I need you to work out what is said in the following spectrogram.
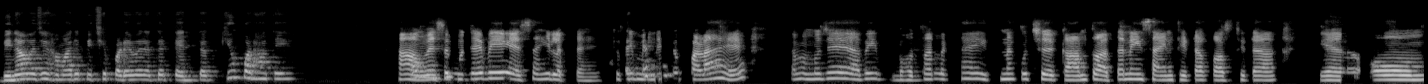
बिना वजह हमारे पीछे पड़े हुए रहते टेंथ तक क्यों पढ़ाते? हाँ वैसे मुझे भी ऐसा ही लगता है क्योंकि मैंने जो पढ़ा है मुझे अभी बहुत बार लगता है इतना कुछ काम तो आता नहीं साइन थीटा कॉस थीटा या ओम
